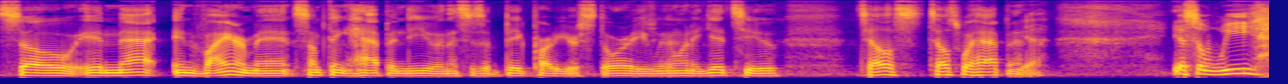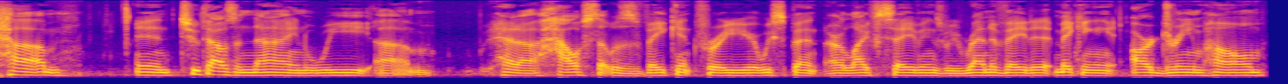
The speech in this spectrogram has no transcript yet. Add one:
so in that environment, something happened to you, and this is a big part of your story. Sure. We want to get to. Tell us, tell us what happened. Yeah, yeah. So we um, in 2009 we um, had a house that was vacant for a year. We spent our life savings. We renovated it, making it our dream home.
